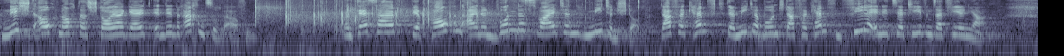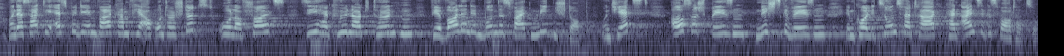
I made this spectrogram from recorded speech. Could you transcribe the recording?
nicht auch noch das Steuergeld in den Rachen zu werfen. Und deshalb, wir brauchen einen bundesweiten Mietenstopp. Dafür kämpft der Mieterbund, dafür kämpfen viele Initiativen seit vielen Jahren. Und das hat die SPD im Wahlkampf ja auch unterstützt. Olaf Scholz, Sie, Herr Kühnert, tönten, wir wollen den bundesweiten Mietenstopp. Und jetzt, außer Spesen, nichts gewesen, im Koalitionsvertrag kein einziges Wort dazu.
